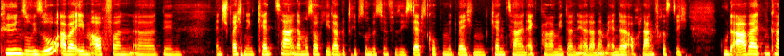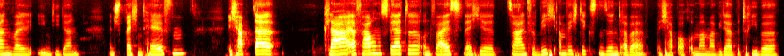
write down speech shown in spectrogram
Kühen sowieso, aber eben auch von äh, den entsprechenden Kennzahlen. Da muss auch jeder Betrieb so ein bisschen für sich selbst gucken, mit welchen Kennzahlen, Eckparametern er dann am Ende auch langfristig gut arbeiten kann, weil ihm die dann entsprechend helfen. Ich habe da klar Erfahrungswerte und weiß, welche Zahlen für mich am wichtigsten sind, aber ich habe auch immer mal wieder Betriebe,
